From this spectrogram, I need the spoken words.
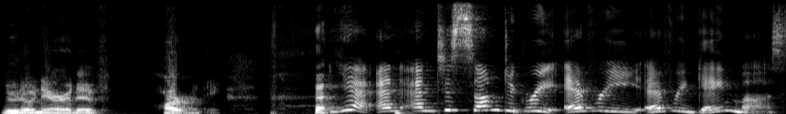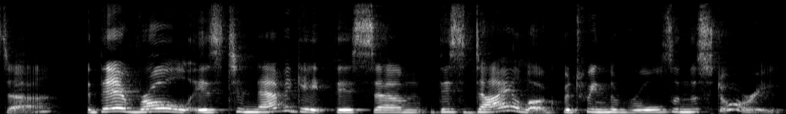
Ludo narrative harmony. yeah, and and to some degree, every every game master their role is to navigate this um this dialogue between the rules and the story.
